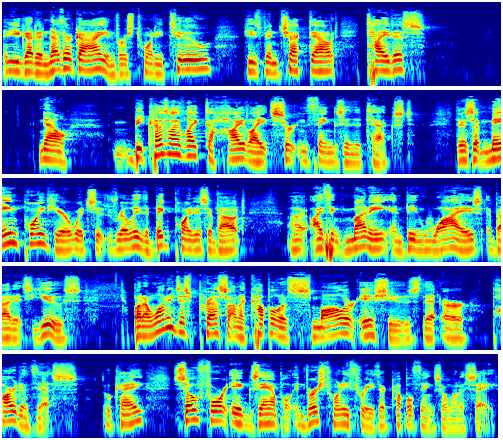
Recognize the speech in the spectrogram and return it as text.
Then you got another guy in verse 22. He's been checked out, Titus. Now, because I like to highlight certain things in the text, there's a main point here, which is really the big point is about, uh, I think, money and being wise about its use. But I want to just press on a couple of smaller issues that are part of this. Okay? So, for example, in verse 23, there are a couple things I want to say.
